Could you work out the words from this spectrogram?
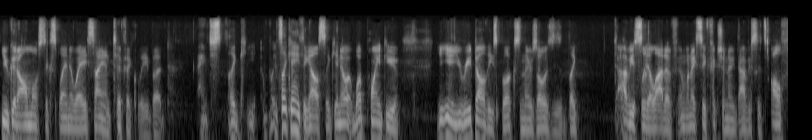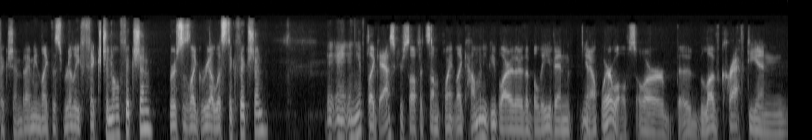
you could almost explain away scientifically, but Just like it's like anything else. Like you know, at what point do you you know you read all these books and there's always like obviously a lot of and when I say fiction, obviously it's all fiction, but I mean like this really fictional fiction versus like realistic fiction and, and you have to like ask yourself at some point like how many people are there that believe in you know werewolves or the lovecraftian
